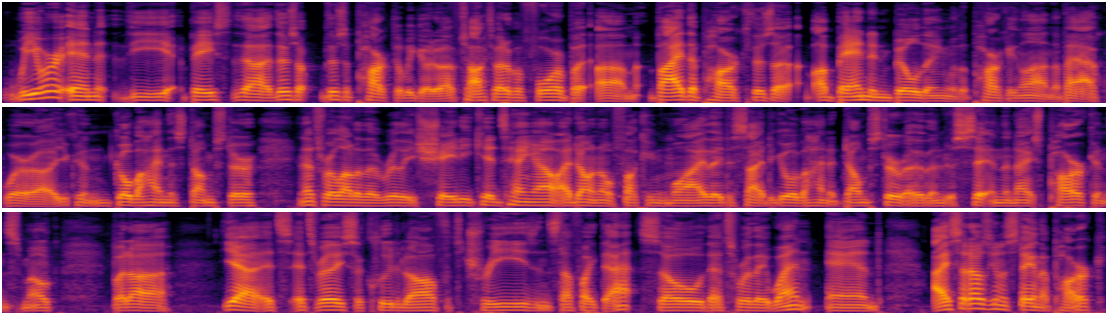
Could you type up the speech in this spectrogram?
we were in the base. The, there's a there's a park that we go to. I've talked about it before, but um, by the park there's a abandoned building with a parking lot in the back where uh, you can go behind this dumpster, and that's where a lot of the really shady kids hang out. I don't know fucking why they decide to go behind a dumpster rather than just sit in the nice park and smoke, but uh yeah, it's it's really secluded off with trees and stuff like that. So that's where they went, and I said I was gonna stay in the park,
